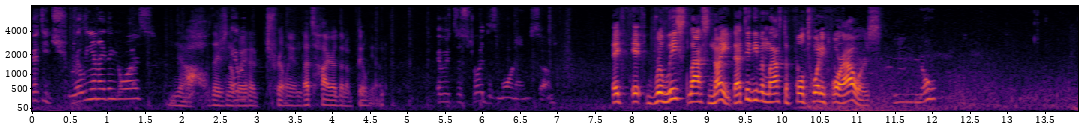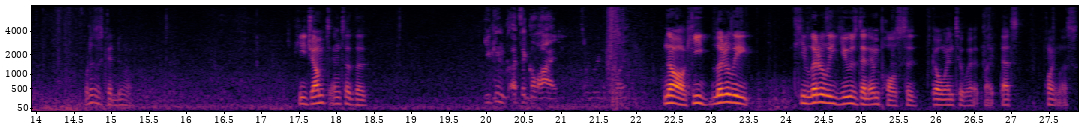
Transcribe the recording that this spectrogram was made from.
50 trillion, I think it was. no there's no It way was- to a trillion. That's higher than a billion. It was destroyed this morning, so It it released last night. That didn't even last a full 24 hours. Nope. What is this kid doing? He jumped into the. You can. It's a glide. It's a redeploy. No, he literally, he literally used an impulse to go into it. Like that's pointless.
